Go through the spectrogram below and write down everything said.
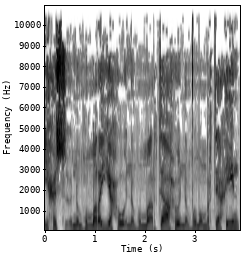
يحسوا إنهم هم ريحوا إنهم هم ارتاحوا إنهم هم مرتاحين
